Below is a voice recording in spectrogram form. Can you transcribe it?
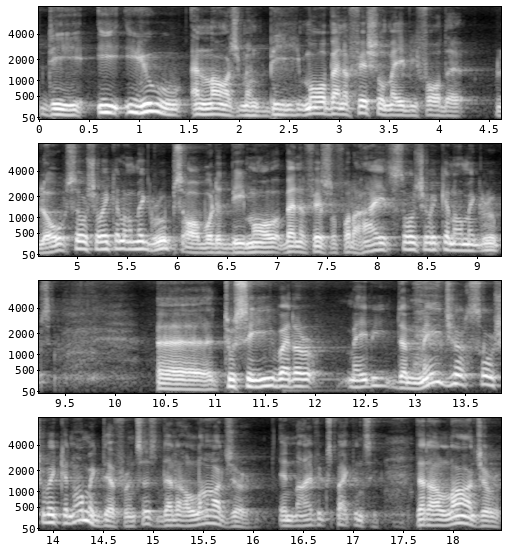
the EU enlargement be more beneficial maybe for the low socioeconomic groups, or would it be more beneficial for the high socioeconomic groups? Uh, to see whether maybe the major socioeconomic differences that are larger in life expectancy, that are larger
